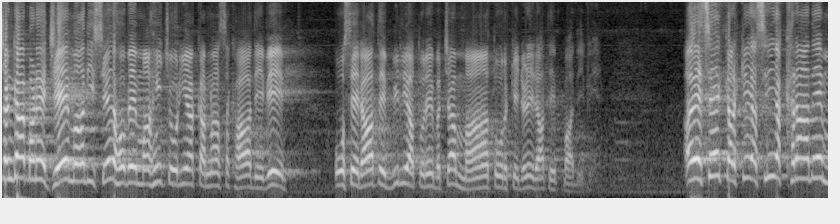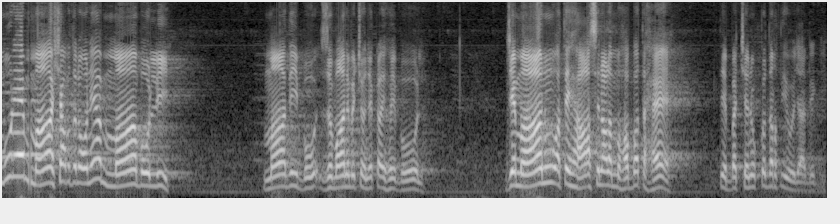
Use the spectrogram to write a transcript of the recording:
ਚੰਗਾ ਬਣੇ, ਜੇ ਮਾਂ ਦੀ ਸਿਹਤ ਹੋਵੇ, ਮਾਂ ਹੀ ਚੋਰੀਆਂ ਕਰਨਾ ਸਿਖਾ ਦੇਵੇ। ਉਸੇ ਰਾਹ ਤੇ ਵਿਲਿਆ ਤੁਰੇ, ਬੱਚਾ ਮਾਂ ਤੋਰ ਕੇ ਜਿਹੜੇ ਰਾਹ ਤੇ ਪਾ ਦੇਵੇ। ਐਸੇ ਕਰਕੇ ਅਸੀਂ ਅੱਖਰਾਂ ਦੇ ਮੂਹਰੇ ਮਾਂ ਸ਼ਬਦ ਲਾਉਂਦੇ ਆ ਮਾਂ ਬੋਲੀ। ਮਾਂ ਦੀ ਬੋ- ਜ਼ੁਬਾਨ ਵਿੱਚੋਂ ਨਿਕਲੇ ਹੋਏ ਬੋਲ। ਜੇ ਮਾਂ ਨੂੰ ਇਤਿਹਾਸ ਨਾਲ ਮੁਹੱਬਤ ਹੈ, ਤੇ ਬੱਚੇ ਨੂੰ ਕੁਦਰਤੀ ਹੋ ਜਾਵੇਗੀ।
